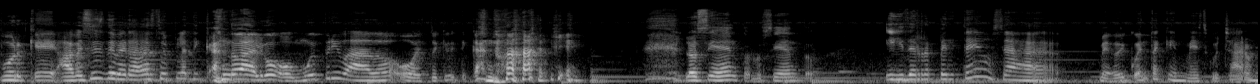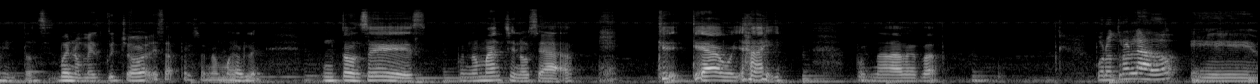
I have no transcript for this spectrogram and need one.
Porque a veces de verdad estoy platicando algo o muy privado o estoy criticando a alguien. Lo siento, lo siento. Y de repente, o sea, me doy cuenta que me escucharon. Entonces, bueno, me escuchó esa persona mueble. Entonces, pues no manchen, o sea, ¿qué, qué hago ya? pues nada, ¿verdad? Por otro lado, eh,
